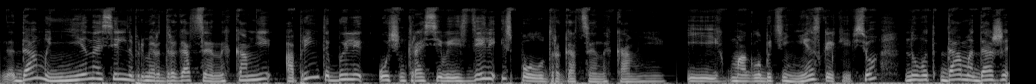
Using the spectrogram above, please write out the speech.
дамы не носили, например, драгоценных камней, а приняты были очень красивые изделия из полудрагоценных камней и их могло быть и несколько, и все. Но вот дама даже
